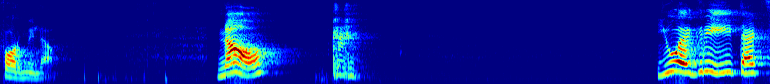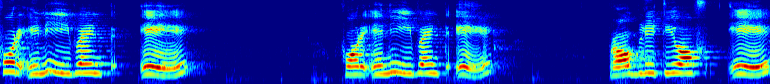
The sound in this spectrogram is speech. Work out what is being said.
formula. Now, you agree that for any event A, for any event A, probability of A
